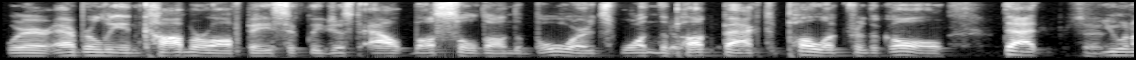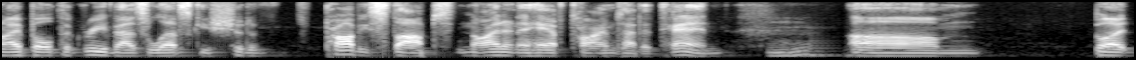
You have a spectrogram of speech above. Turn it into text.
where Eberle and Komarov basically just out muscled on the boards, won the puck back to Pulock for the goal. That you and I both agree Vasilevskiy should have probably stopped nine and a half times out of 10 mm-hmm. um, but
